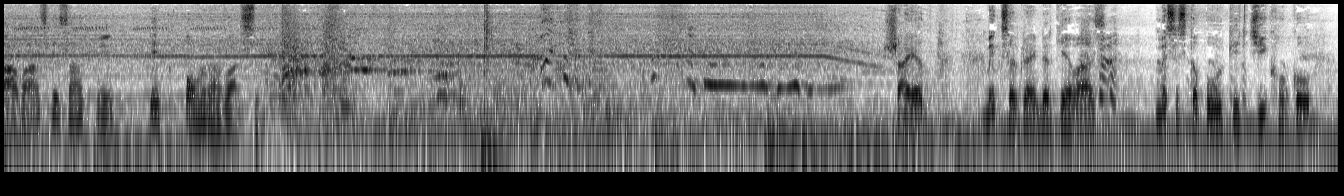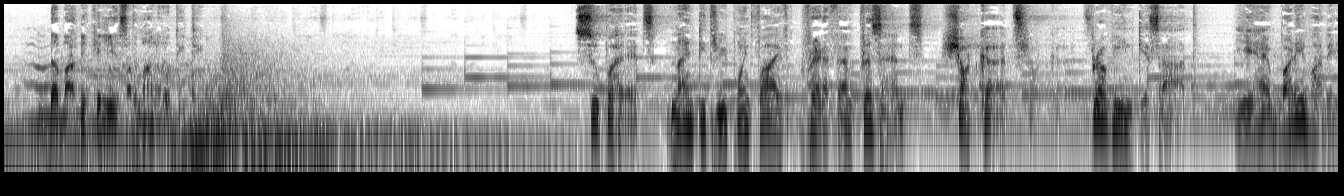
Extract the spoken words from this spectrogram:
आवाज़ के साथ में एक और आवाज़ सुनी। शायद मिक्सर ग्राइंडर की आवाज़ मिसेस कपूर की चीखों को दबाने के लिए इस्तेमाल होती थी। Super hits 93.5 red FM presents shortcuts Praveen के साथ। ये है बड़े वाले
